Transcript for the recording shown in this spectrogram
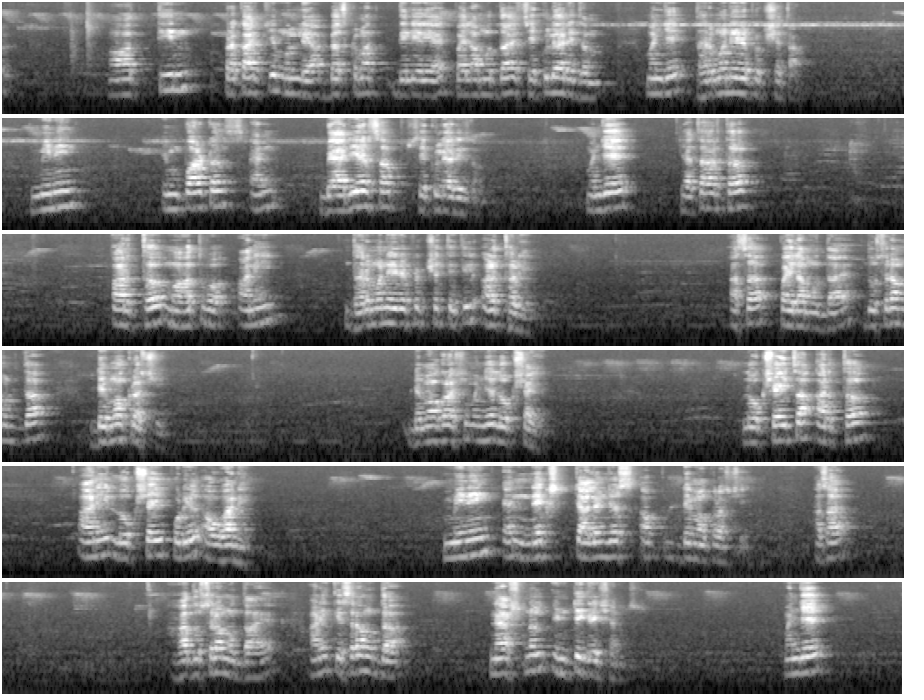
तीन प्रकारचे मूल्य अभ्यासक्रमात दिलेली आहेत. पहिला मुद्दा आहे सेक्युलरिझम म्हणजे धर्मनिरपेक्षता. Meaning importance and barriers of secularism म्हणजे याचा अर्थ अर्थ महत्त्व आणि धर्मनिरपेक्षतेतील अडथळे. असा पहिला मुद्दा आहे. दुसरा मुद्दा डेमोक्रसी डेमोक्रसी म्हणजे लोकशाही. लोकशाहीचा अर्थ आणि लोकशाही पुढील आव्हाने. Meaning and next challenges of democracy असा हा दुसरा मुद्दा आहे. आणि तिसरा मुद्दा नॅशनल इंटिग्रेशन म्हणजे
